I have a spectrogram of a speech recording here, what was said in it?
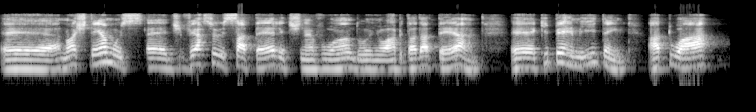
É, nós temos é, diversos satélites né, voando em órbita da Terra é, que permitem atuar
